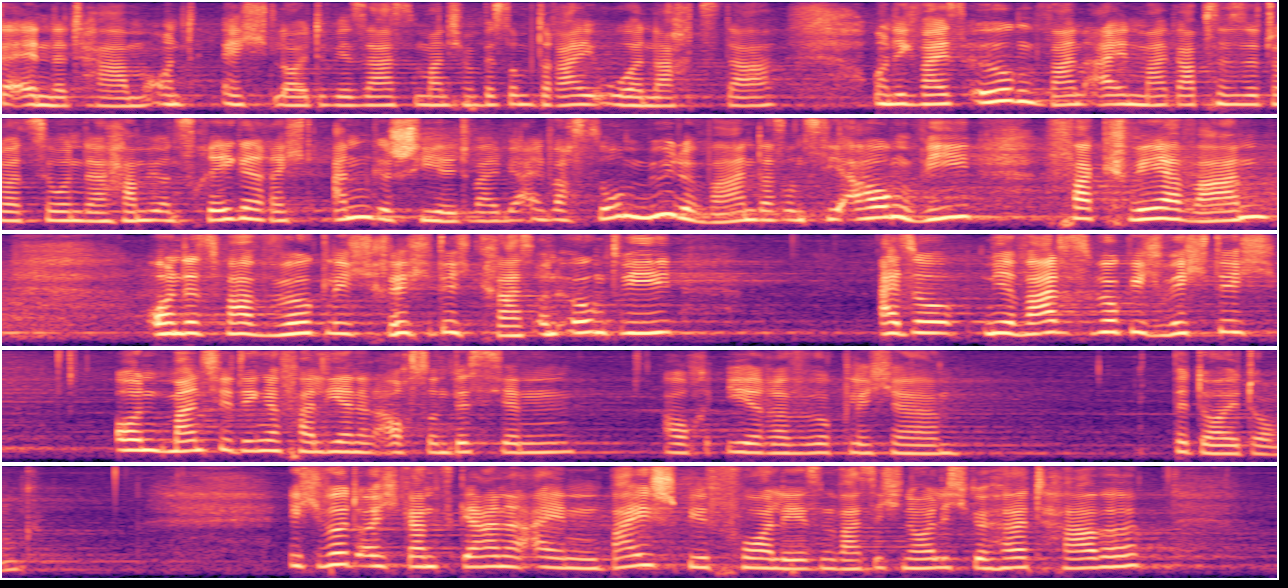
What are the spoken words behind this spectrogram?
beendet haben. Und echt, Leute, wir saßen manchmal bis um drei Uhr nachts da. Und ich weiß, irgendwann einmal gab es eine Situation, da haben wir uns regelrecht angeschielt, weil wir einfach so müde waren, dass uns die Augen wie verquer waren. Und es war wirklich richtig krass. Und irgendwie, also mir war das wirklich wichtig. Und manche Dinge verlieren dann auch so ein bisschen auch ihre wirkliche Bedeutung. Ich würde euch ganz gerne ein Beispiel vorlesen, was ich neulich gehört habe,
